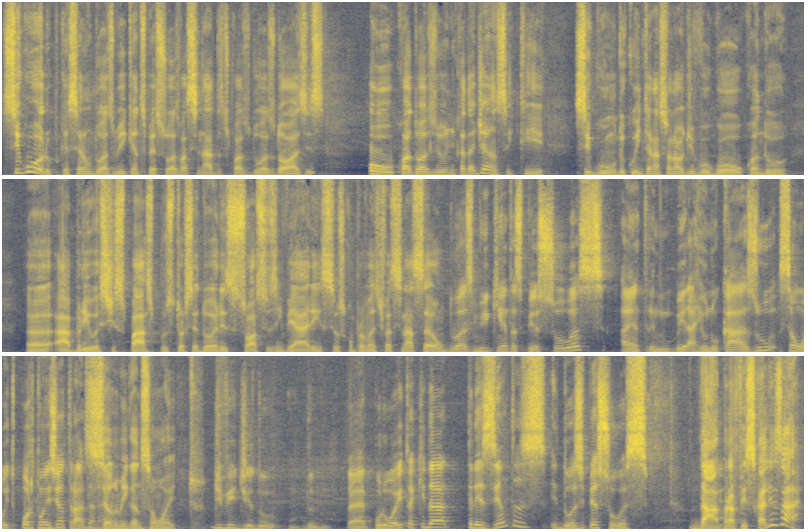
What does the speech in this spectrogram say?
seguro, porque serão 2.500 pessoas vacinadas com as duas doses ou com a dose única da Janssen, que segundo o que o Internacional divulgou quando ah, abriu este espaço para os torcedores sócios enviarem seus comprovantes de vacinação, 2.500 pessoas, no Beira Rio, no caso, são oito portões de entrada, né? se eu não me engano são oito. Dividido do- é, por oito, aqui dá 312 pessoas. Dá para fiscalizar.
